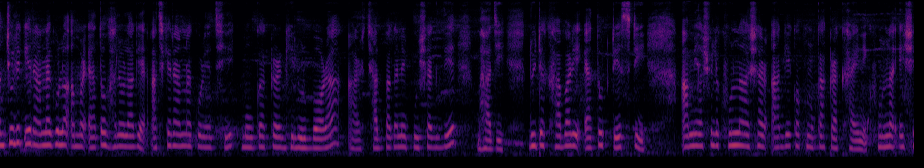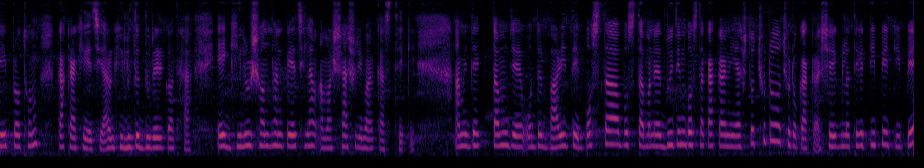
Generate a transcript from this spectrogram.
আঞ্চলিক এই রান্নাগুলো আমার এত ভালো লাগে। আজকে রান্না করেছি মৌকাকার ঘিলুর বড়া আর ছাদ বাগানের পুঁশাক দিয়ে ভাজি। দুইটা খাবারই এত টেস্টি। আমি আসলে খুলনা আসার আগে কখনো কাঁকড়া খাইনি। খুলনা এসেই প্রথম কাঁকড়া খেয়েছি, আর ঘিলু তো দূরের কথা। এই ঘিলুর সন্ধান পেয়েছিলাম আমার শাশুড়ি মার কাছ থেকে। আমি দেখতাম যে ওদের বাড়িতে বস্তা বস্তা মানে দুই তিন বস্তা কাঁকড়া নিয়ে আসতো, ছোট ছোট কাঁকড়া। সেইগুলো থেকে টিপে টিপে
